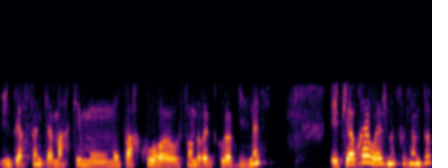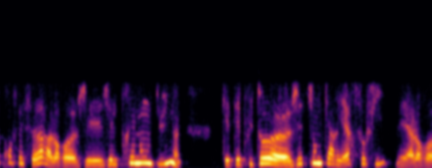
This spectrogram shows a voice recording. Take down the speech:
une personne qui a marqué mon, mon parcours euh, au sein de Red School of Business. Et puis après, ouais, je me souviens de deux professeurs. Alors j'ai le prénom d'une qui était plutôt gestion de carrière, Sophie. Mais alors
